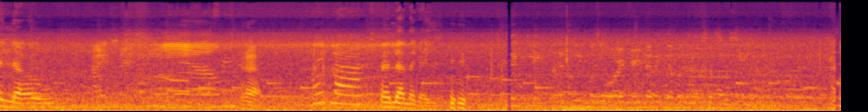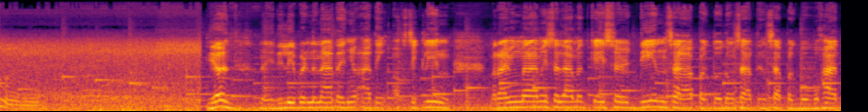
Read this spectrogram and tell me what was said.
Hello. Hi, Sir Neil. Ah, Hi, Vlog. nalalagay. Mag-order na rin naman sa susunod. Hmm. Yun, na-deliver na natin yung ating OxyClean. Maraming maraming salamat kay Sir Dean sa pagtulong sa atin sa pagbubuhat.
